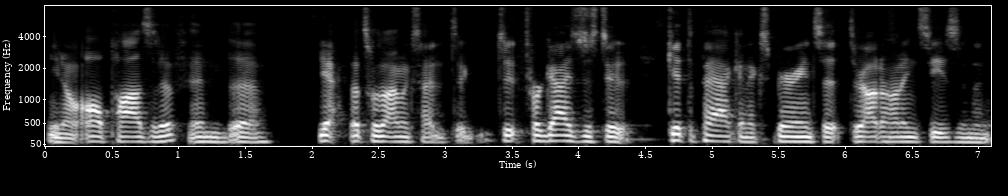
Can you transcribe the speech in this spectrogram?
you know all positive and uh, yeah, that's what I'm excited to, to, for guys just to get the pack and experience it throughout a hunting season and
